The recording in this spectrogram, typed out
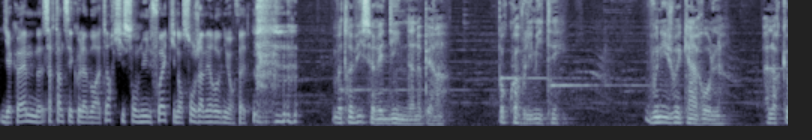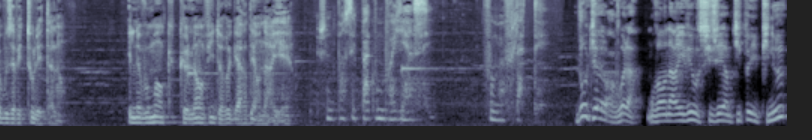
il y a quand même certains de ses collaborateurs qui sont venus une fois et qui n'en sont jamais revenus en fait. Votre vie serait digne d'un opéra. Pourquoi vous l'imitez? Vous n'y jouez qu'un rôle, alors que vous avez tous les talents. Il ne vous manque que l'envie de regarder en arrière. Je ne pensais pas que vous me voyiez ainsi. Vous me flattez. Donc alors voilà, on va en arriver au sujet un petit peu épineux.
